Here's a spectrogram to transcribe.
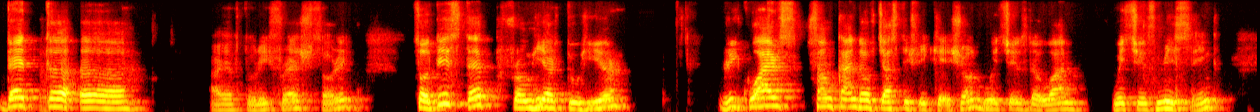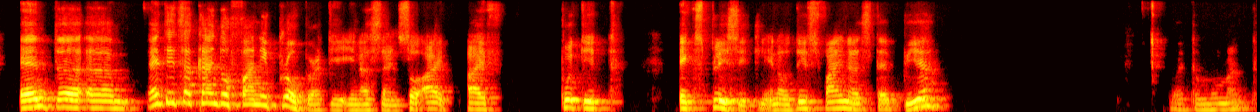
that uh, uh, I have to refresh, sorry. So this step from here to here requires some kind of justification, which is the one which is missing. And, uh, um, and it's a kind of funny property in a sense. So I, I've put it explicitly, you know, this final step here wait a moment,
